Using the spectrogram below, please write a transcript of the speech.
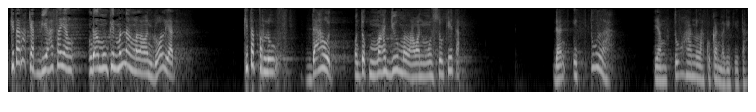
Kita rakyat biasa yang nggak mungkin menang melawan Goliat. Kita perlu Daud untuk maju melawan musuh kita. Dan itulah yang Tuhan lakukan bagi kita.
